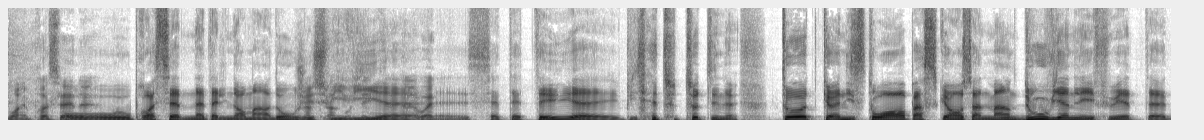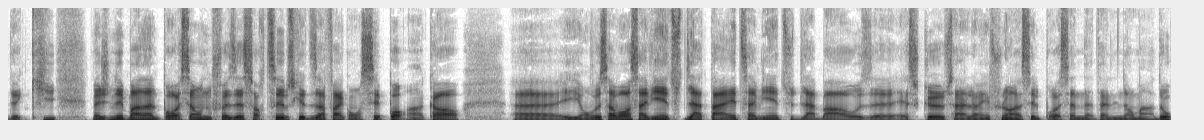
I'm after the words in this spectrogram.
au, procès de Nathalie Normando où j'ai suivi euh, cet été. et puis c'est toute une, toute qu'une histoire parce qu'on se demande d'où viennent les fuites, de qui. Imaginez, pendant le procès, on nous faisait sortir parce qu'il y a des affaires qu'on ne sait pas encore. Euh, et on veut savoir, ça vient-tu de la tête, ça vient-tu de la base? Euh, est-ce que ça a influencé le procès de Nathalie Normando?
